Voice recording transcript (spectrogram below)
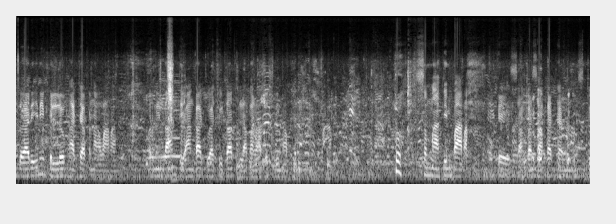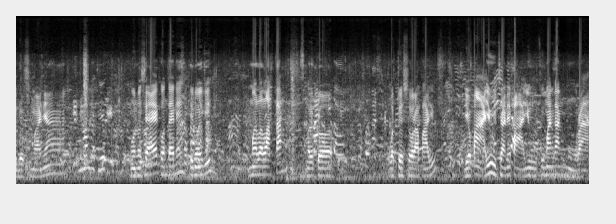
untuk hari ini belum ada penawaran. Permintaan di angka 2.850. Huh, semakin parah. Oke, sahabat-sahabat dan sedulur semuanya. Ngono saya kontennya dino iki melelahkan mergo wedhus ora payu. Ya payu jane payu, cuman kan murah.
